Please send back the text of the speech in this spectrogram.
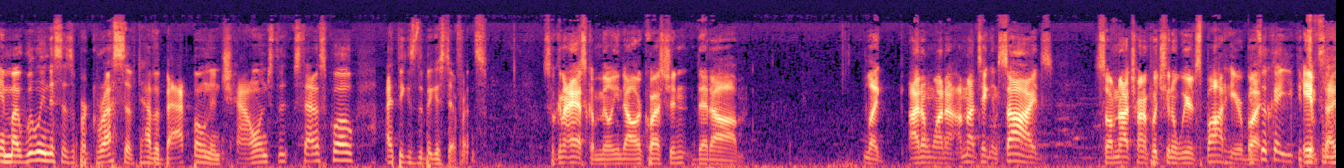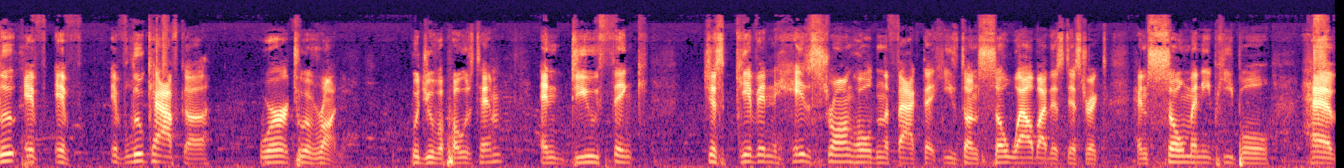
and my willingness as a progressive to have a backbone and challenge the status quo, I think is the biggest difference. So can I ask a million dollar question that um like I don't want to I'm not taking sides, so I'm not trying to put you in a weird spot here, but okay, you can if. Lou if if if Lou Kafka were to have run, would you have opposed him? And do you think just given his stronghold and the fact that he's done so well by this district and so many people have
